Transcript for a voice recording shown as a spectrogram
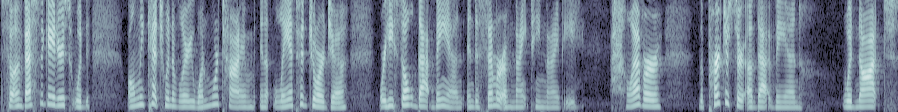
So investigators would only catch wind of Larry one more time in Atlanta, Georgia, where he sold that van in December of 1990. However, the purchaser of that van would not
